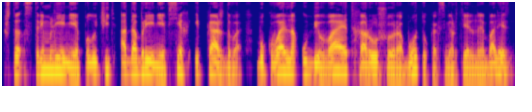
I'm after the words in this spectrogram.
что стремление получить одобрение всех и каждого буквально убивает хорошую работу как смертельная болезнь.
